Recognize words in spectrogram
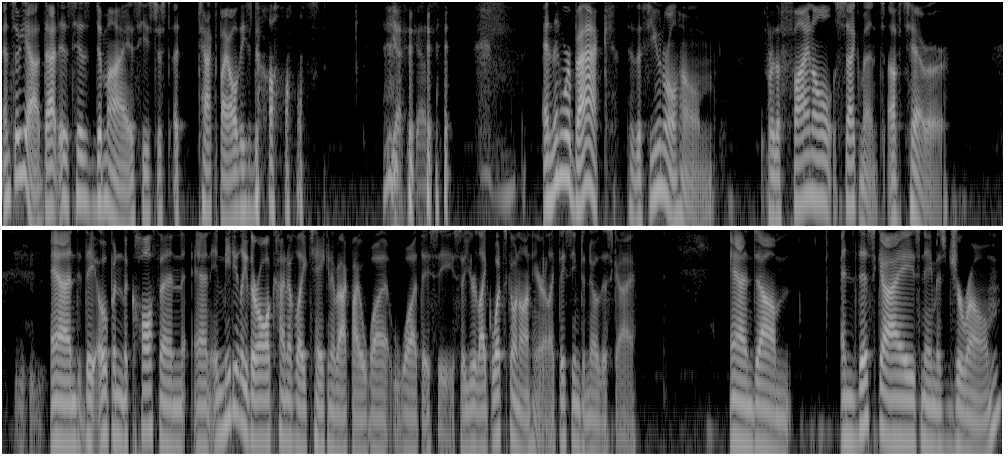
and so yeah, that is his demise. He's just attacked by all these dolls. Yes, yes. And then we're back to the funeral home for the final segment of terror. Mhm. And they open the coffin, and immediately they're all kind of like taken aback by what what they see. So you're like, "What's going on here?" Like they seem to know this guy, and um, and this guy's name is Jerome.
